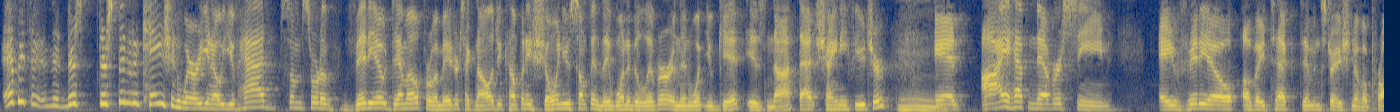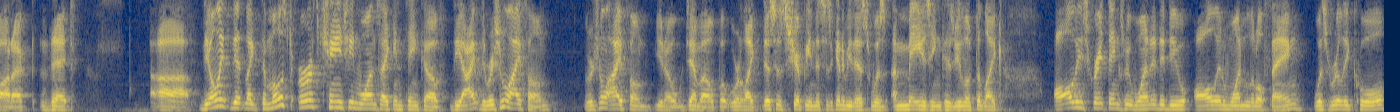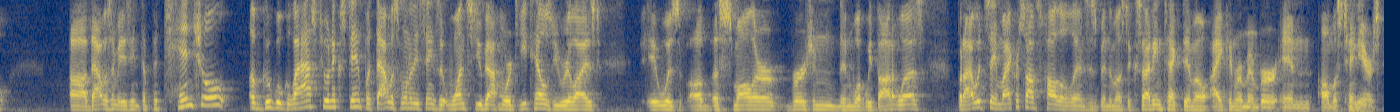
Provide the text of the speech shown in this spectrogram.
everything? There's there's been an occasion where you know you've had some sort of video demo from a major technology company showing you something they want to deliver, and then what you get is not that shiny future. And I have never seen a video of a tech demonstration of a product that uh, the only the, like the most earth changing ones I can think of the i the original iPhone original iPhone you know demo but we're like this is shipping this is going to be this was amazing because you looked at like all these great things we wanted to do all in one little thing was really cool uh, that was amazing the potential of Google Glass to an extent but that was one of these things that once you got more details you realized it was a, a smaller version than what we thought it was. But I would say Microsoft's HoloLens has been the most exciting tech demo I can remember in almost 10 years.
